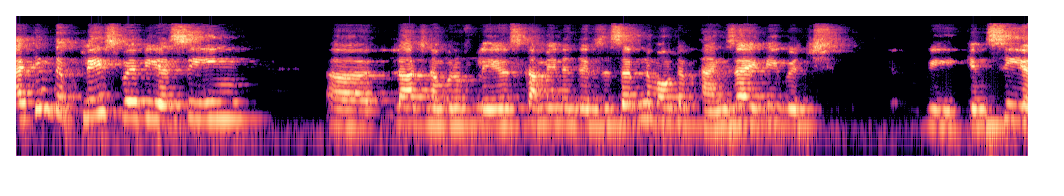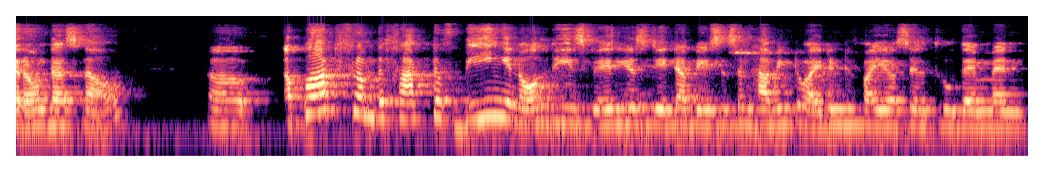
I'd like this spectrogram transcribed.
I think the place where we are seeing uh, large number of players come in and there is a certain amount of anxiety which we can see around us now. Uh, apart from the fact of being in all these various databases and having to identify yourself through them and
